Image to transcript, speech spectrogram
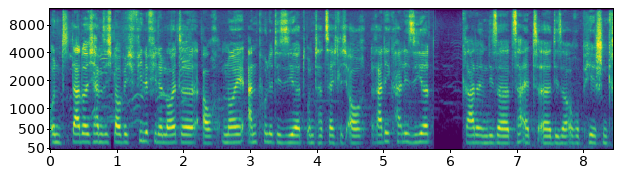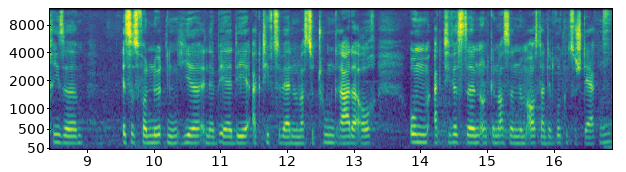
Und dadurch haben sich, glaube ich, viele, viele Leute auch neu anpolitisiert und tatsächlich auch radikalisiert. Gerade in dieser Zeit äh, dieser europäischen Krise ist es vonnöten, hier in der BRD aktiv zu werden und was zu tun, gerade auch um Aktivistinnen und Genossinnen im Ausland den Rücken zu stärken.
